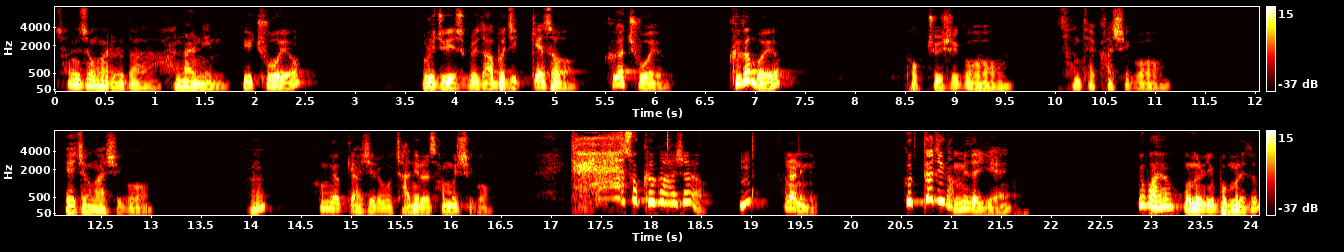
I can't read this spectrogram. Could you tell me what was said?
찬송하리로다 하나님. 이게 주어요? 우리 주 예수 그리스도 아버지께서 그가 주어요. 그가 뭐예요? 복 주시고 선택하시고 예정하시고 응? 없게 하시려고 자녀를 삼으시고 계속 그거 하셔요. 응? 하나님이 끝까지 갑니다 이게. 이거 봐요. 오늘 이 본문에서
